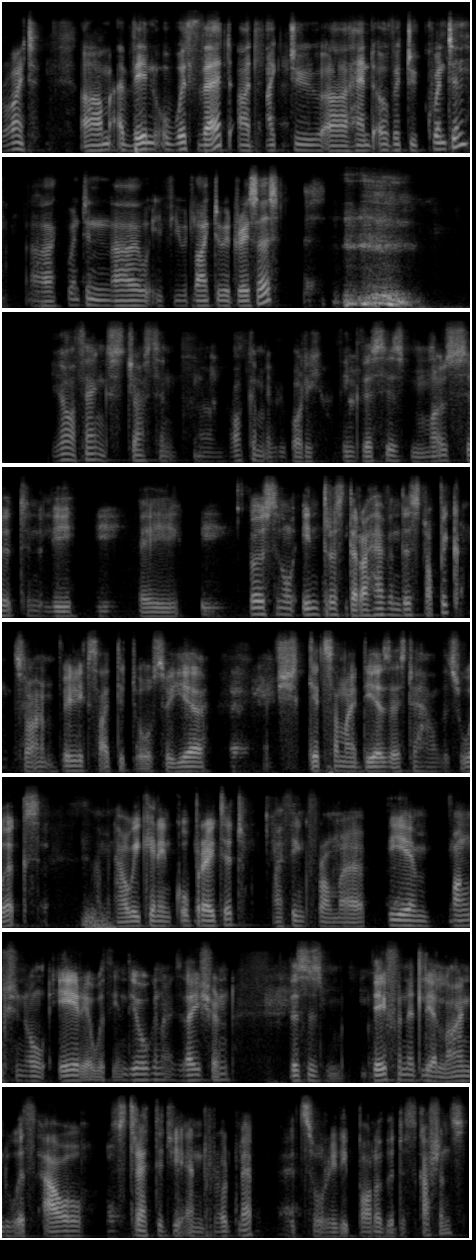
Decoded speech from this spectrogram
Right. Um, then with that, I'd like to uh, hand over to Quentin. Uh, Quentin, uh, if you would like to address us. Yeah, thanks, Justin. Um, welcome, everybody. I think this is most certainly a personal interest that I have in this topic. So I'm very excited to also hear and get some ideas as to how this works um, and how we can incorporate it. I think from a PM functional area within the organization, this is definitely aligned with our strategy and roadmap. It's already part of the discussions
